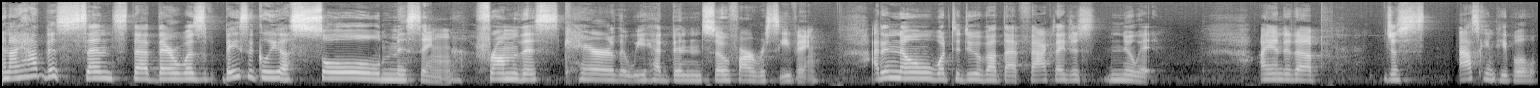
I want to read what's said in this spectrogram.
And I had this sense that there was basically a soul missing from this care that we had been so far receiving. I didn't know what to do about that fact, I just knew it. I ended up just asking people,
